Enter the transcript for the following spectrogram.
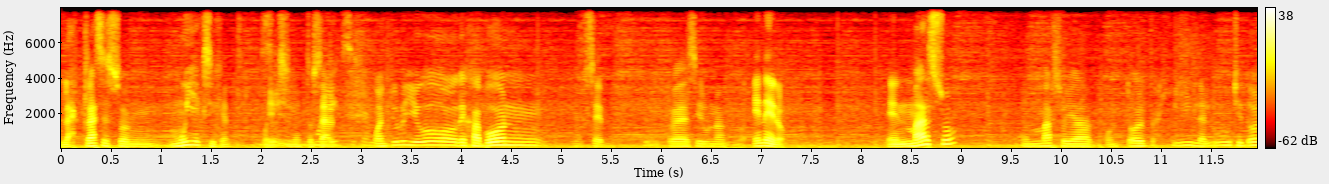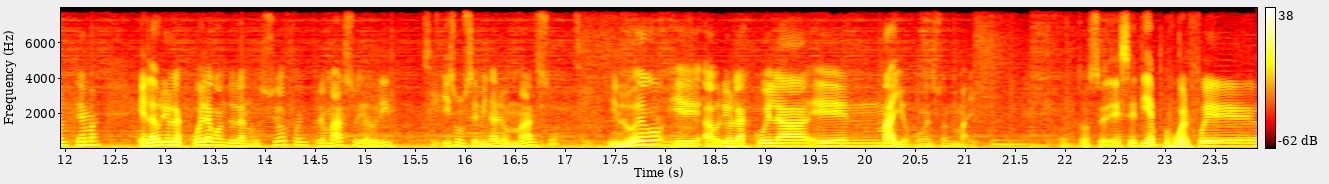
las clases son muy exigentes. Muy Sí, exigentes. O muy sea, exigente. Juan Chulo llegó de Japón, no sé, te voy a decir unos, enero. En marzo, en marzo ya con todo el trajín, la lucha y todo el tema, él abrió la escuela cuando lo anunció, fue entre marzo y abril. Sí, Hizo un seminario en marzo sí. y luego eh, abrió la escuela en mayo, comenzó en mayo. Entonces ese tiempo igual fue,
